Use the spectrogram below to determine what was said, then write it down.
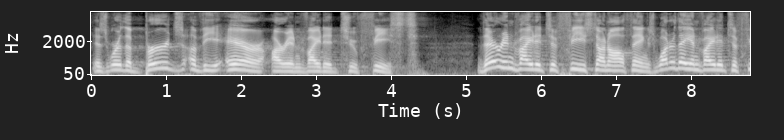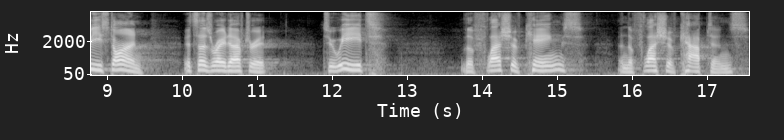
is where the birds of the air are invited to feast. They're invited to feast on all things. What are they invited to feast on? It says right after it to eat the flesh of kings and the flesh of captains,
